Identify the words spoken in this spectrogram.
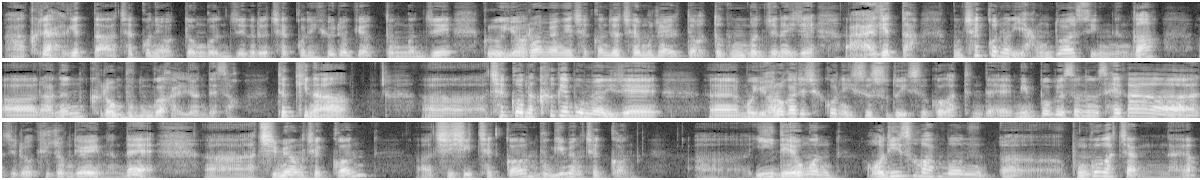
아 그래 알겠다. 채권이 어떤 건지 그리고 채권의 효력이 어떤 건지 그리고 여러 명의 채권자 채무자일 때 어떤 건지는 이제 알겠다. 그럼 채권을 양도할 수 있는가라는 그런 부분과 관련돼서. 특히나 어, 채권을 크게 보면 이제 에, 뭐 여러 가지 채권이 있을 수도 있을 것 같은데 민법에서는 세 가지로 규정되어 있는데 어, 지명 채권, 어, 지식 채권, 무기명 채권. 어, 이 내용은 어디서 한번 어, 본 것 같지 않나요?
